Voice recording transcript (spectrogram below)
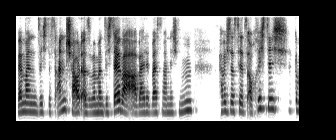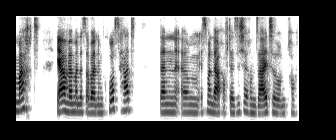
wenn man sich das anschaut, also wenn man sich selber arbeitet, weiß man nicht, hm, habe ich das jetzt auch richtig gemacht? Ja, wenn man das aber in einem Kurs hat, dann ähm, ist man da auch auf der sicheren Seite und braucht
